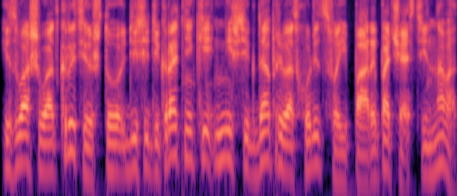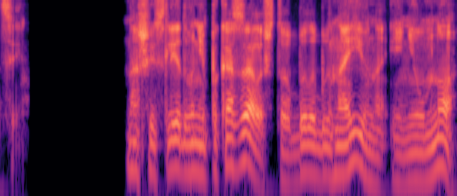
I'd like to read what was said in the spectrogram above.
из вашего открытия, что десятикратники не всегда превосходят свои пары по части инноваций? Наше исследование показало, что было бы наивно и неумно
